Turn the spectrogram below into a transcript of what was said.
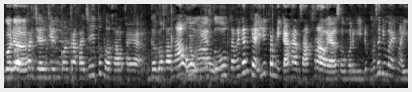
buat udah- perjanjian kontrak aja itu bakal kayak gak bakal mau Gak mau. gitu karena kan kayak ini pernikahan sakral ya seumur hidup masa dimain-mainin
